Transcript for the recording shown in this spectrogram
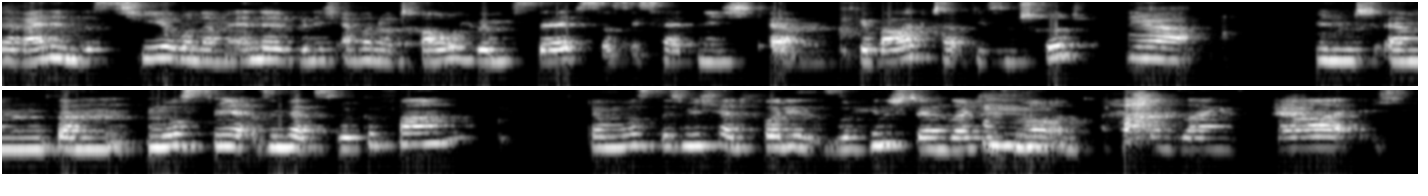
da rein investiere und am Ende bin ich einfach nur traurig über mich selbst, dass ich es halt nicht ähm, gewagt habe, diesen Schritt. Ja. Und ähm, dann mussten wir, sind wir halt zurückgefahren. Da musste ich mich halt vor die so hinstellen, sag ich jetzt mhm. mal, und halt dann sagen, ja, ich,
